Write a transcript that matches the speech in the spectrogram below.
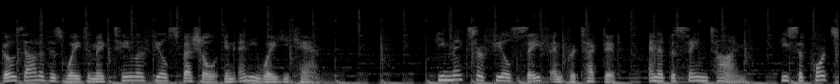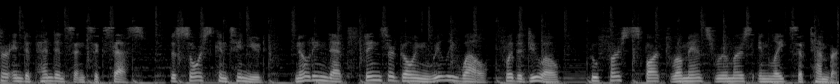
goes out of his way to make Taylor feel special in any way he can. He makes her feel safe and protected, and at the same time, he supports her independence and success, the source continued, noting that things are going really well for the duo, who first sparked romance rumors in late September.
